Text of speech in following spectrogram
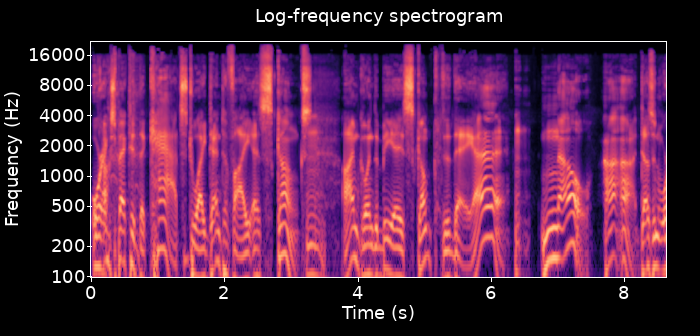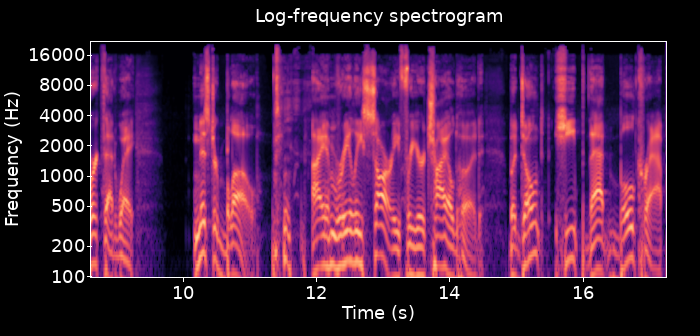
or oh. expected the cats to identify as skunks. Hmm. I'm going to be a skunk today, huh? no, uh-uh, doesn't work that way. Mr. Blow, I am really sorry for your childhood, but don't heap that bullcrap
